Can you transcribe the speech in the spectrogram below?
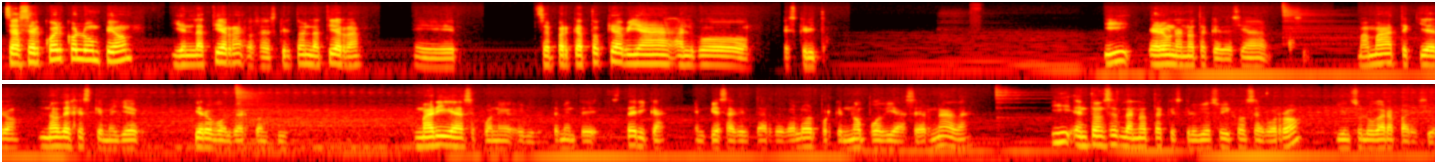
Se acercó al columpio y en la tierra, o sea, escrito en la tierra, eh, se percató que había algo escrito. Y era una nota que decía así, mamá te quiero, no dejes que me lleve, quiero volver contigo. María se pone evidentemente histérica, empieza a gritar de dolor porque no podía hacer nada. Y entonces la nota que escribió su hijo se borró y en su lugar apareció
